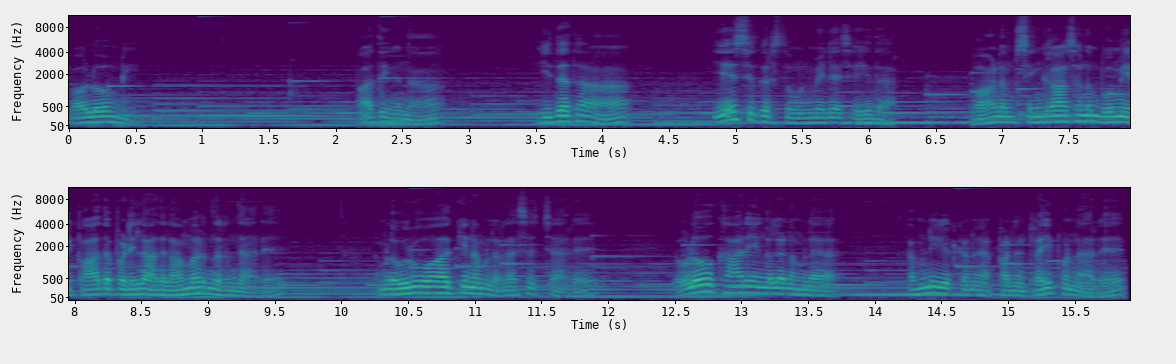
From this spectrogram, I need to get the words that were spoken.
ஃபாலோ மீ பார்த்தீங்கன்னா இதை தான் இயேசு கிறிஸ்து உண்மையிலே செய்தார். வானம் சிங்காசனம் பூமி பாதப்படியில் அதில் அமர்ந்திருந்தார். நம்மளை உருவாக்கி நம்மளை ரசித்தார் எவ்வளோ காரியங்களை நம்மளை கம்யூனிகேட் பண்ண பண்ண ட்ரை பண்ணார்.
